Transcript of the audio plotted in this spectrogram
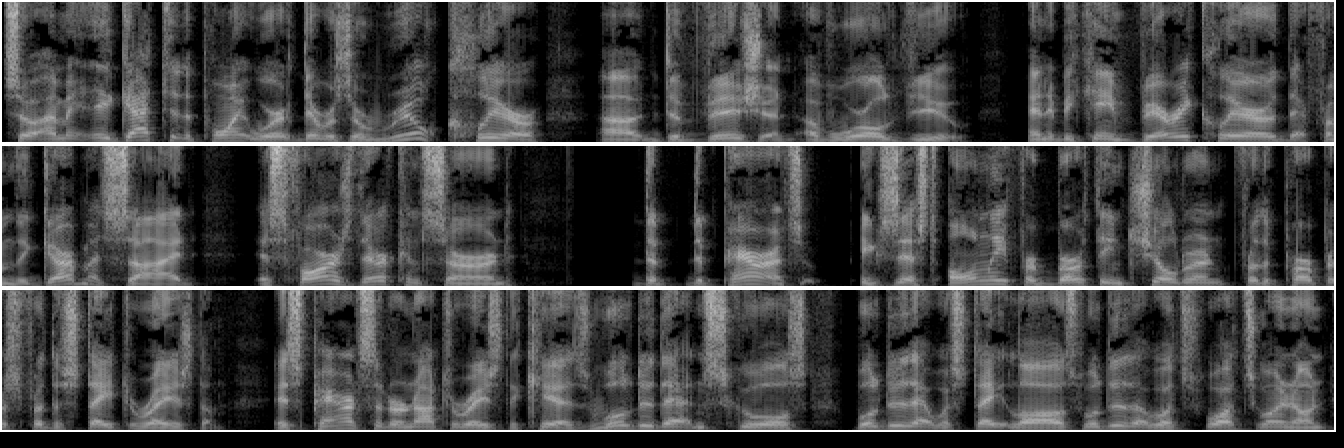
So, I mean, it got to the point where there was a real clear uh, division of worldview. And it became very clear that from the government side, as far as they're concerned, the, the parents exist only for birthing children for the purpose for the state to raise them. It's parents that are not to raise the kids. We'll do that in schools. We'll do that with state laws. We'll do that with what's going on.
